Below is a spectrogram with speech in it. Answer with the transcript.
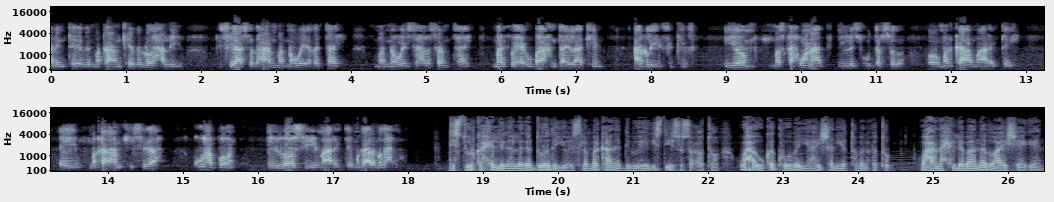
arrinteeda maqaamkeeda loo xaliyo siyaasad ahaan marna way adag tahay marna way sahalsan tahay. Marka waxay u baahan tahay laakiin caqli iyo fikir iyo maskax wanaag in laisugu darsado oo markaa maaragtay ay maqaamkii sidaa ku habboon in loo siiyo maaragtay magaalo madaxda dastuurka xilligan laga doodayo islamarkaana dib u eegistiisu socoto waxa uu ka kooban yahay shan iyo toban cutub waxaana xildhibaanadu ay sheegeen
